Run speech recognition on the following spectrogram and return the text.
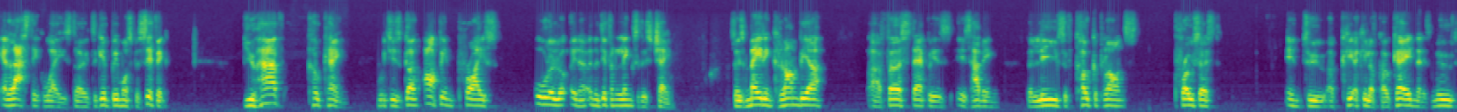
elastic ways. So, to give be more specific, you have cocaine, which is going up in price all along, you know, in the different links of this chain. So it's made in Colombia. Uh, first step is is having the leaves of coca plants processed into a, a kilo of cocaine. Then it's moved.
